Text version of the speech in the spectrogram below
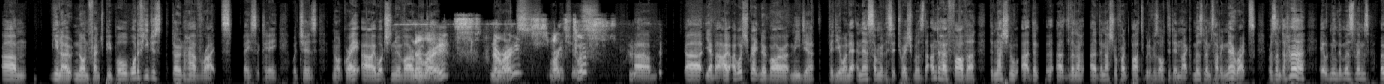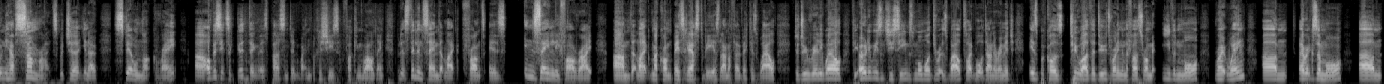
um, you know, non-French people, what if you just don't have rights? Basically, which is not great. Uh, I watched Novara. No Media- rights. No rights. No rights. rights. Rightsless. um, uh, yeah, but I, I watched a great Novara media video on it, and their summary of the situation was that under her father, the national, uh, the, uh, the, uh, the National Front Party would have resulted in like Muslims having no rights, whereas under her, it would mean that Muslims only have some rights, which are you know still not great. Uh, obviously, it's a good thing this person didn't win because she's fucking wilding, but it's still insane that like France is insanely far right. Um, that like Macron basically has to be Islamophobic as well to do really well. The only reason she seems more moderate as well to like water down her image is because two other dudes running in the first round were even more right wing. Um, Eric Zemmour. Um,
